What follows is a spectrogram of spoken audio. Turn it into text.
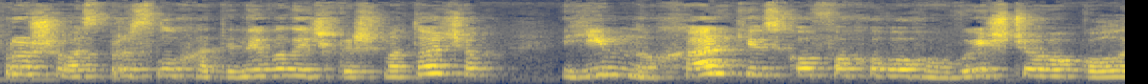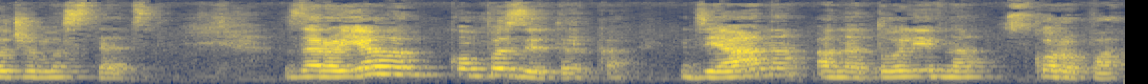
Прошу вас прослухати невеличкий шматочок гімну Харківського фахового вищого коледжу мистецтв. За роялем композиторка Діана Анатоліївна Скоропад.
